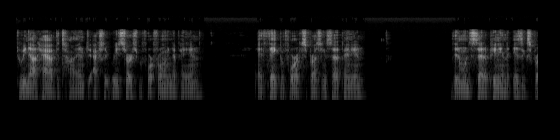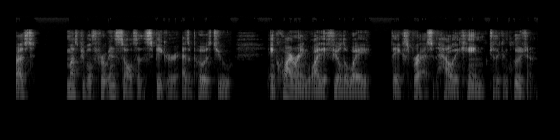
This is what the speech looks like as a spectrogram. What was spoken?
Do we not have the time to actually research before forming an opinion and think before expressing said opinion? Then, when said opinion is expressed, must people throw insults at the speaker as opposed to inquiring why they feel the way they express and how they came to the conclusion?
